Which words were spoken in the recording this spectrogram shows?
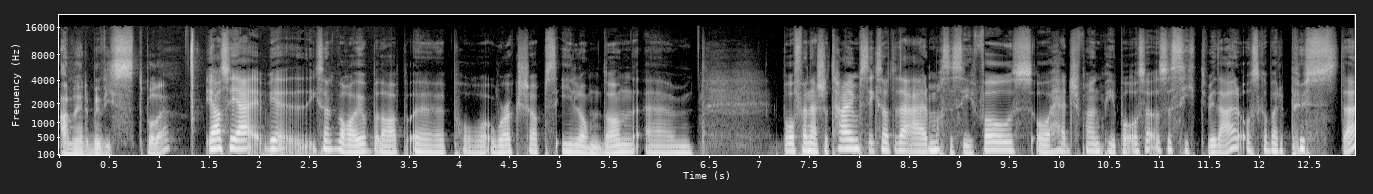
er mer bevisst på det? Ja, så jeg sant, var jo på, da, uh, på workshops i London. Um, på Financial Times. ikke sant, Det er masse CFOs og hedge fund people, og så, og så sitter vi der og skal bare puste.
